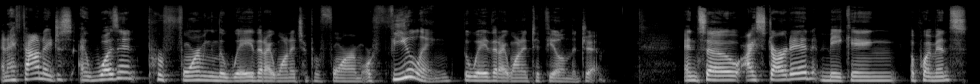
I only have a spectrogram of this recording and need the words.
And I found I just I wasn't performing the way that I wanted to perform or feeling the way that I wanted to feel in the gym. And so I started making appointments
